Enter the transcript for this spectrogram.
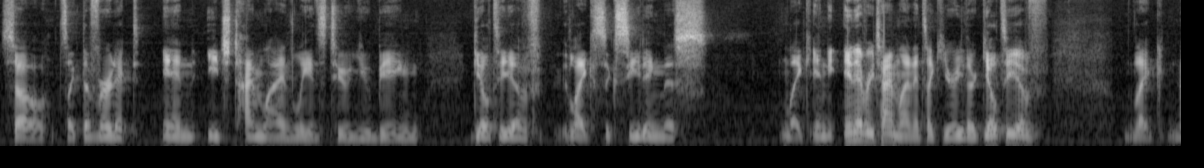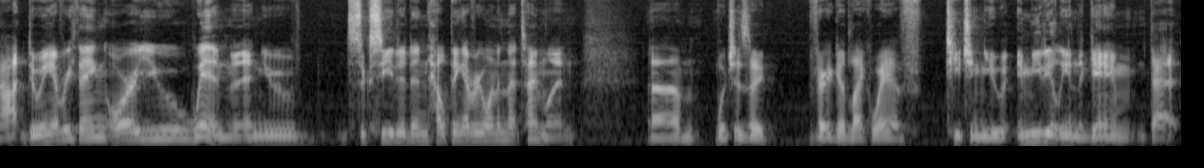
So it's like the verdict in each timeline leads to you being guilty of like succeeding this like in in every timeline it's like you're either guilty of like not doing everything or you win and you succeeded in helping everyone in that timeline um, which is a very good like way of teaching you immediately in the game that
